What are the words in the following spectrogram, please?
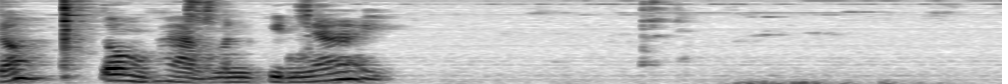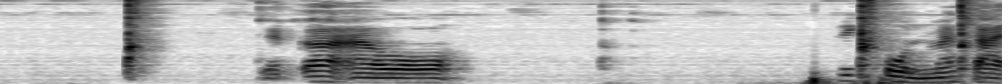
เนาะต้มผักมันกินง่าย แล้วก็เอาพริกป่นมาใส่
